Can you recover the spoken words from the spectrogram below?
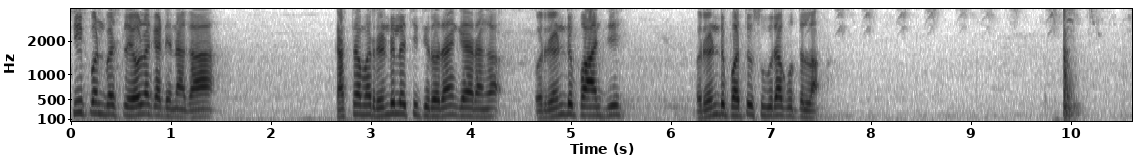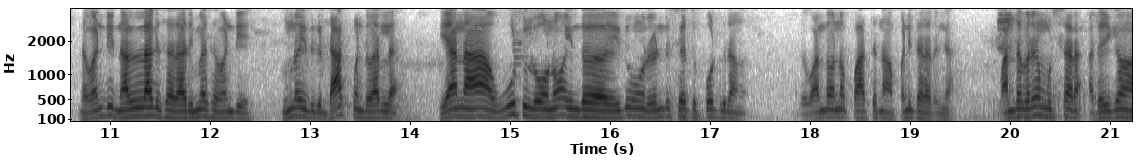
சீப் அண்ட் பெஸ்ட்டில் எவ்வளோ கேட்டீங்கன்னாக்கா கஸ்டமர் ரெண்டு லட்சத்தி இருபதாயிரம் கேட்குறாங்க. ஒரு ரெண்டு பாஞ்சு ரெண்டு பத்து சூறாக குத்துடலாம். இந்த வண்டி நல்லாக்கு சார் அருமையாக சார் வண்டி. இன்னும் இதுக்கு டாக்குமெண்ட் வரல. ஏன்னா வீட்டு லோனும் இந்த இதுவும் ரெண்டும் சேர்த்து போட்டுக்கிறாங்க. அது வந்தோடனே பார்த்து நான் பண்ணி தரேங்க வந்த பிறகு முடிச்சாரேன் அது வரைக்கும்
